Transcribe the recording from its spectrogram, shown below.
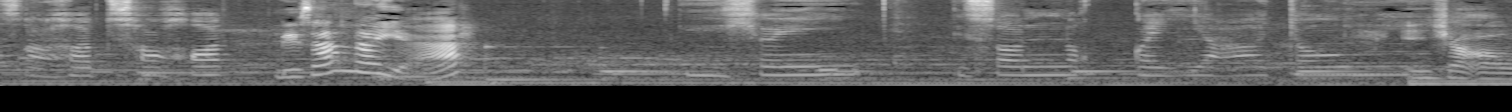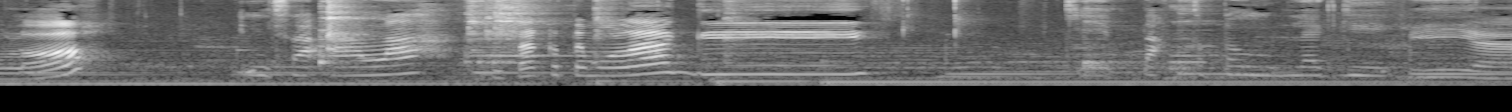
Sohot-sohot di sana ya. iseng isonok kayak Insya Allah. Insya Allah. Kita ketemu lagi. kita ketemu lagi. Iya.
